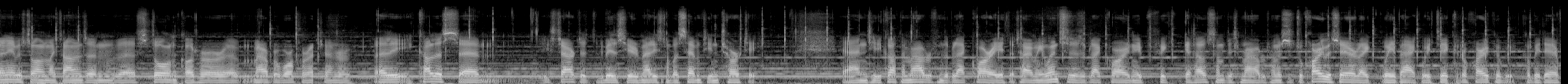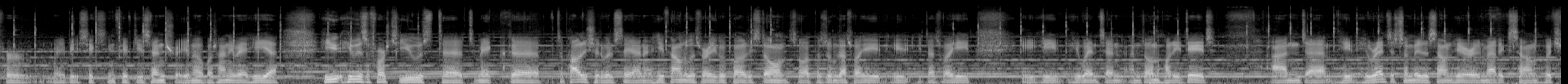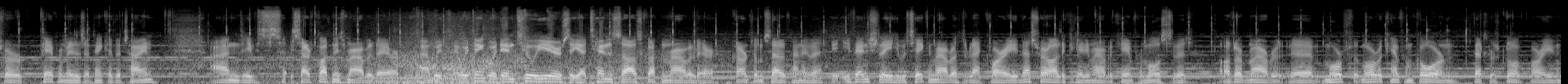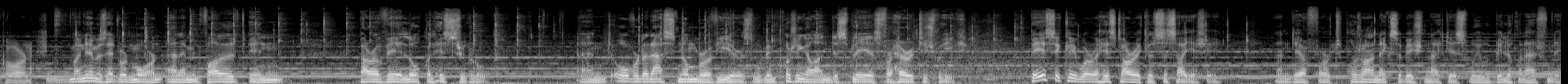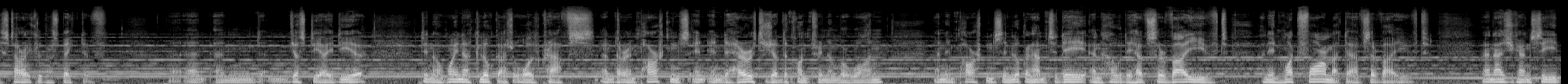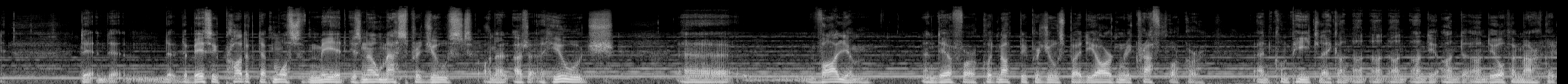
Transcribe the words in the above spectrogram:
my name is Donald MacDonald and I'm a stone cutter, a marble worker in general. Well, he um, he started the mills here in Maddoxtown about 1730 and he got the marble from the Black Quarry at the time. He went to the Black Quarry and he picked, out some of this marble from it. The quarry was there like way back. We think the quarry could be, could be there for maybe 16th, 15th century, you know. But anyway, he uh, he, he was the first to use to, to make uh, to polish it. We'll say, and he found it was very good quality stone. So I presume that's why he, he that's why he he, he went and, and done what he did and um, he, he rented some mills down here in Maddoxtown, which were paper mills, I think, at the time. And he started cutting his marble there. And we, we think within two years he had 10 saws cutting marble there, according to himself anyway. Eventually he was taking marble at the Black Quarry, and that's where all the Kilkenny marble came from, most of it. Other marble, uh, more, more came from Gowran, Bettlers Grove Quarry in Gowran. My name is Edward Moran, and I'm involved in Barrowvale Local History Group. And over the last number of years, we've been putting on displays for Heritage Week. Basically, we're a historical society, and therefore, to put on an exhibition like this, we would be looking at it from the historical perspective. Uh, and, and, just the idea, you know, why not look at old crafts and their importance in, in the heritage of the country, number one, and importance in looking at them today and how they have survived and in what format they have survived. And as you can see, the, the, the basic product that most have made is now mass produced on a, at a huge uh, volume and therefore could not be produced by the ordinary craft worker and compete like on, on, on, on, the, on, the, on the open market.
